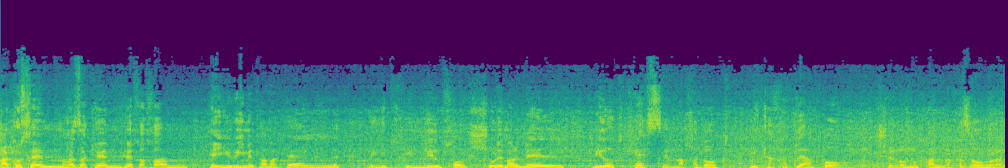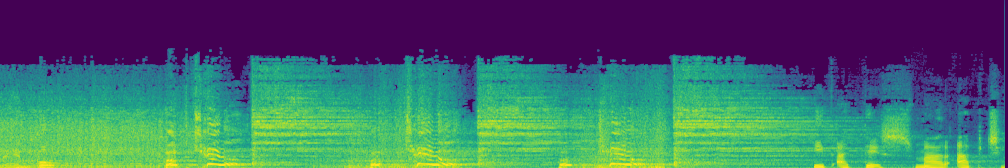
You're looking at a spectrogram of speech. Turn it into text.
הקוסם הזקן החכם הרים את המקל והתחיל ללחוש ולמלמל מילות קסם אחדות מתחת לאפו, שלא נוכל לחזור עליהן פה. הפצ'יה! הפצ'יה! הפצ'יה! התעטש מר אפצ'י.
